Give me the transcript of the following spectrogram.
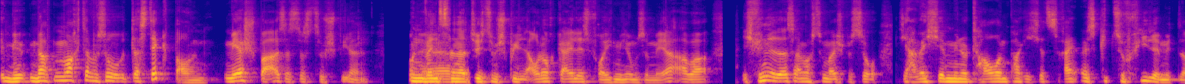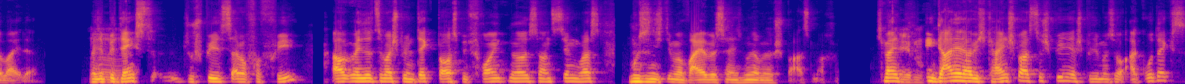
mir macht, macht aber so das Deck bauen mehr Spaß, als das zu spielen. Und wenn es dann natürlich zum Spielen auch noch geil ist, freue ich mich umso mehr. Aber ich finde das einfach zum Beispiel so, ja, welche Minotauren packe ich jetzt rein? Es gibt so viele mittlerweile. Wenn du Mhm. bedenkst, du spielst einfach for free. Aber wenn du zum Beispiel ein Deck baust mit Freunden oder sonst irgendwas, muss es nicht immer viable sein, es muss aber nur Spaß machen. Ich meine, gegen Daniel habe ich keinen Spaß zu spielen, er spielt immer so Agro-Decks.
